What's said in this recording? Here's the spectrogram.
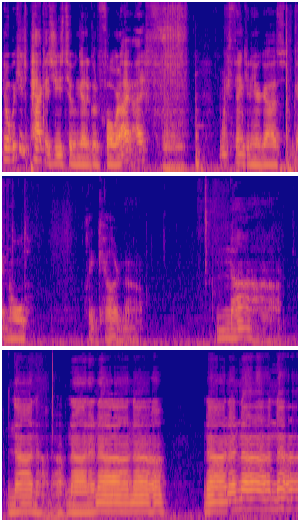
You know, we could package these two and get a good forward. I, I, what am I thinking here, guys? I'm getting old. Clayton Keller, no. Nah. Nah, nah, nah, nah, nah, nah, nah. Nah, nah, nah, nah.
